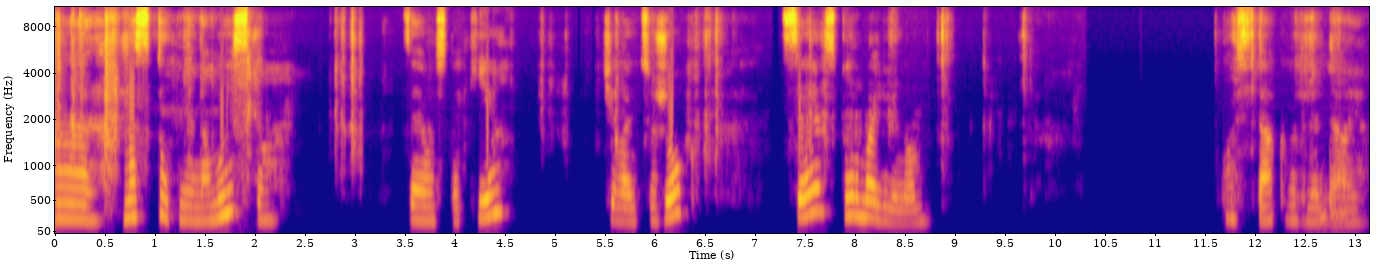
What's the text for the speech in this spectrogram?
Е, наступне намисто це ось таке, чи ланцюжок, це з турмаліном. Ось так виглядає.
